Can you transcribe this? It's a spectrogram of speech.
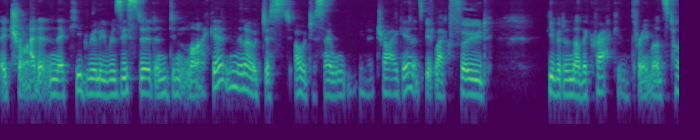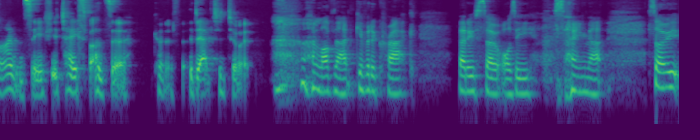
they tried it and their kid really resisted and didn't like it. And then I would just I would just say, well, you know, try again. It's a bit like food. Give it another crack in three months' time and see if your taste buds are kind of adapted to it. I love that. Give it a crack. That is so Aussie saying that. So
